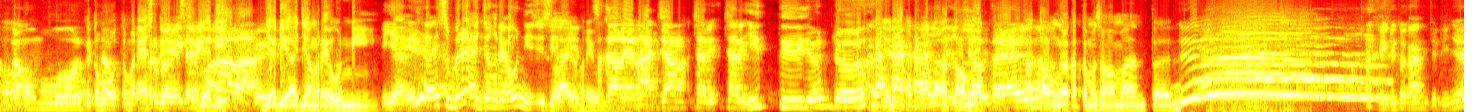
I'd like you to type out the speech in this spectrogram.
nggak ngumpul ketemu. Teman SD, Jadi lah. jadi ajang reuni. Iya, iya, sebenarnya ajang reuni sih Jadi selain ajang reuni. sekalian ajang cari cari itu jodoh Jadi Malah atau enggak atau enggak ketemu sama mantan. kayak gitu kan jadinya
